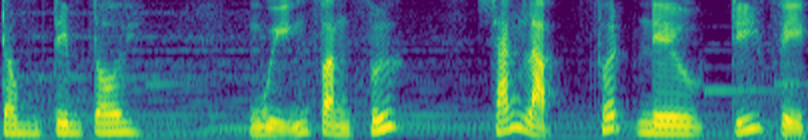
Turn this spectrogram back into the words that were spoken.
trong tim tôi. Nguyễn Văn Phước, sáng lập Phết Nêu Trí Việt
